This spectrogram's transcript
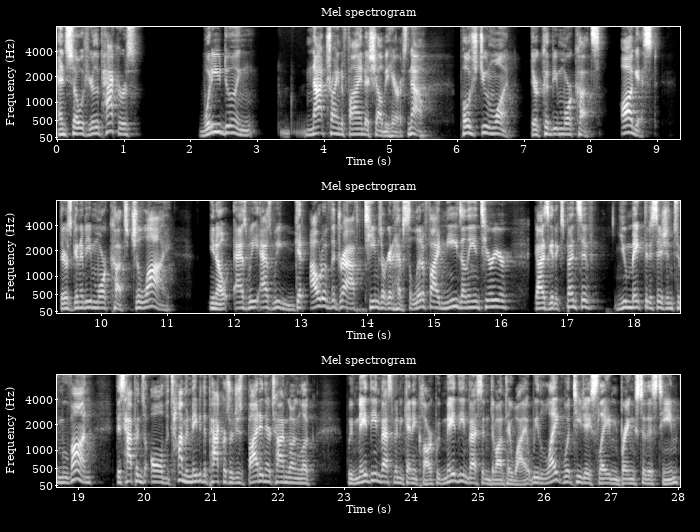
And so if you're the Packers, what are you doing not trying to find a Shelby Harris? Now, post June 1, there could be more cuts. August, there's going to be more cuts. July, you know, as we as we get out of the draft, teams are going to have solidified needs on the interior. Guys get expensive. You make the decision to move on. This happens all the time and maybe the Packers are just biding their time going, "Look, We've made the investment in Kenny Clark. We've made the investment in Devonte Wyatt. We like what TJ Slaton brings to this team.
